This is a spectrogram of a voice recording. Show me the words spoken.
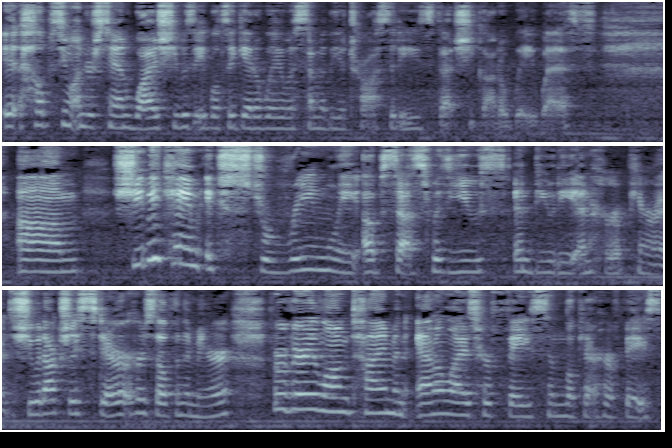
it helps you understand why she was able to get away with some of the atrocities that she got away with. Um, she became extremely obsessed with youth and beauty and her appearance. She would actually stare at herself in the mirror for a very long time and analyze her face and look at her face.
